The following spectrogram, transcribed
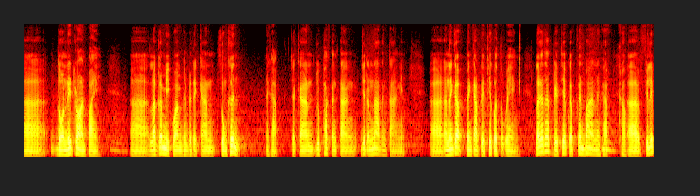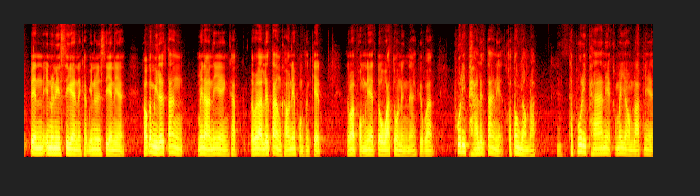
อ่าโดนริดรอนไปอ่า แล้วก็มีความเป็นปฏิการสูงขึ้นนะครับจากการยุบพักต่างๆ ยึดอำนาจต่างๆเนี่ยอ่าอันนั้นก็เป็นการเปรียบเทียบกับตัวเอง แล้วก็ถ้าเปรียบเทียบกับเพื่อนบ้านนะครับครับอ่าฟิลิปปินส์อินโดนีเซียนะครับอินโดนีเซียเนี่ยเขาก็มีเลือกตั้งไม่นานนี้เองครับแล้วเวลาเลือกตั้งของเขาเนี่ยผมสังเกตสำหรับผมเนี่ยตัววัดตัวหนึ่งนะคือว่าผู้ที่แพ้เลือกตั้งเนี่ยเขาต้องยอมรับ ถ้าผู้ที่แพ้เนี่ยเขาไม่ยอมรับเนี่ย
